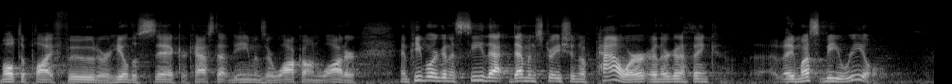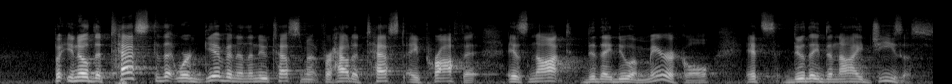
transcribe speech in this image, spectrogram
multiply food or heal the sick or cast out demons or walk on water. And people are going to see that demonstration of power and they're going to think uh, they must be real. But you know, the test that we're given in the New Testament for how to test a prophet is not did they do a miracle, it's do they deny Jesus.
